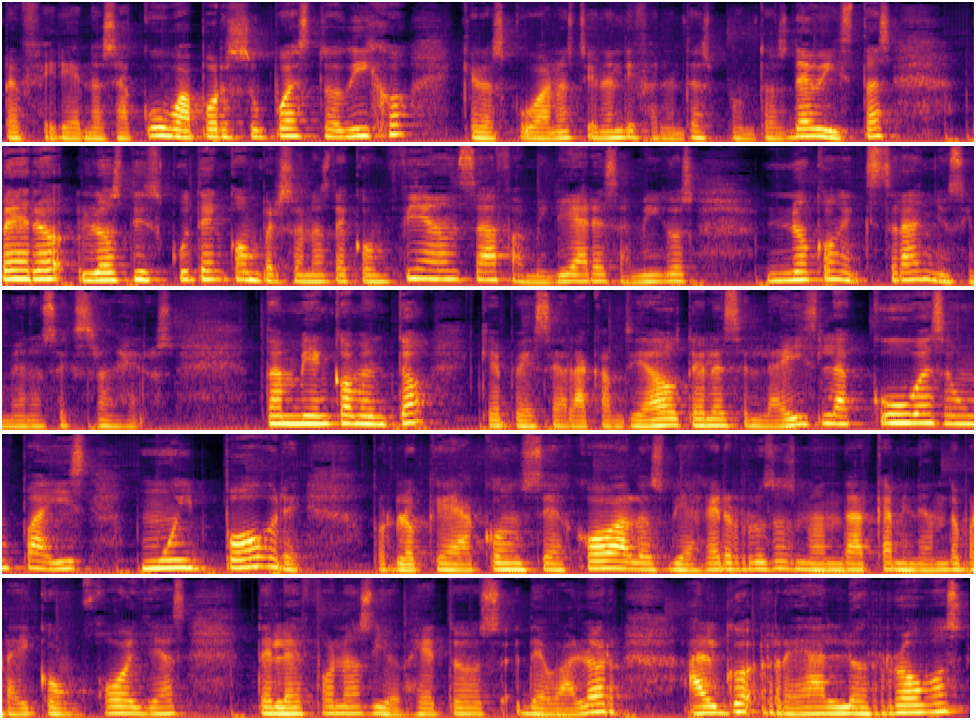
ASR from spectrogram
Refiriéndose a Cuba, por supuesto, dijo que los cubanos tienen diferentes puntos de vista, pero los discuten con personas de confianza, familiares, amigos, no con extraños y menos extranjeros. También comentó que pese a la cantidad de hoteles en la isla, Cuba es un país muy pobre, por lo que aconsejó a los viajeros rusos no andar caminando por ahí con joyas, teléfonos y objetos de valor. Algo real, los robos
